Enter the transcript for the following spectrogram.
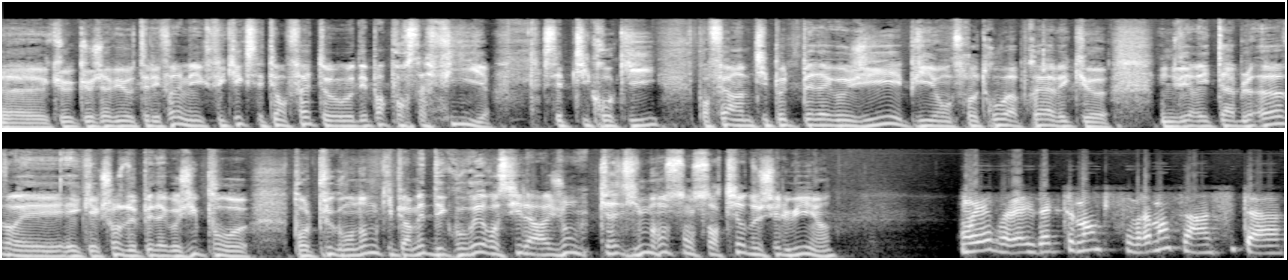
euh, que, que j'avais au téléphone. Il m'a expliqué que c'était en fait au départ pour sa fille, ces petits croquis, pour faire un petit peu de pédagogie. Et puis on se retrouve après avec une véritable œuvre et, et quelque chose de pédagogique pour pour le plus grand nombre, qui permet de découvrir aussi la région quasiment sans sortir de chez lui. Hein. Oui, voilà, exactement. Puis c'est vraiment, c'est un site à,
